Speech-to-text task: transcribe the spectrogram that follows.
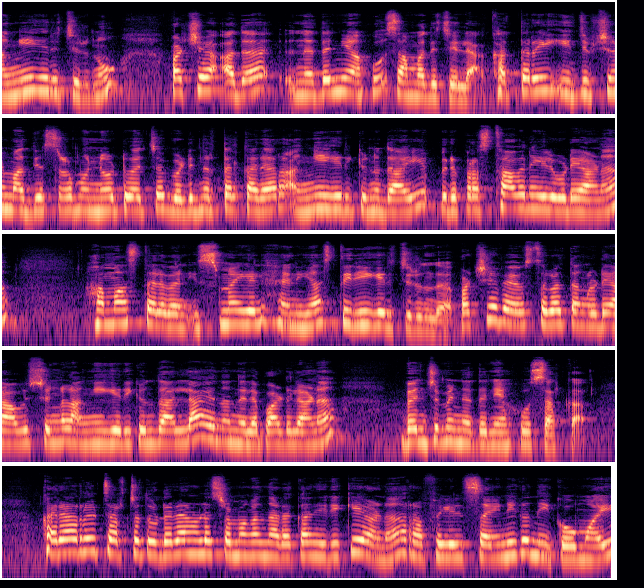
അംഗീകരിച്ചിരുന്നു. പക്ഷേ അത് നെതന്യാഹു സമ്മതിച്ചില്ല. ഖത്തറി ഈജിപ്ഷ്യൻ മധ്യസ്ഥർ മുന്നോട്ട് വെച്ച വെടിനിർത്തൽ കരാർ അംഗീകരിക്കുന്നതായി ഒരു പ്രസ്താവനയിലൂടെയാണ് ഹമാസ് തലവൻ ഇസ്മയിൽ ഹനിയ സ്ഥിരീകരിച്ചിരുന്നത്. പക്ഷേ വ്യവസ്ഥകൾ തങ്ങളുടെ ആവശ്യങ്ങൾ അംഗീകരിക്കുന്നതല്ല എന്ന നിലപാടിലാണ് ബെഞ്ചമിൻ നെതന്യാഹു സർക്കാർ. കരാറിൽ ചർച്ച തുടരാനുള്ള ശ്രമങ്ങൾ നടക്കാനിരിക്കെയാണ് റഫേൽ സൈനിക നീക്കവുമായി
